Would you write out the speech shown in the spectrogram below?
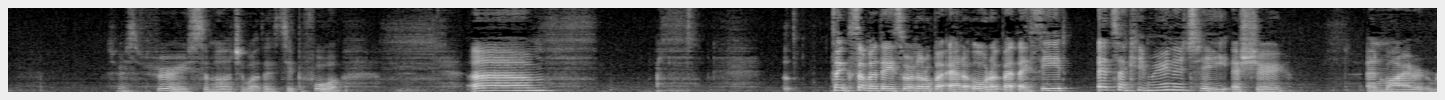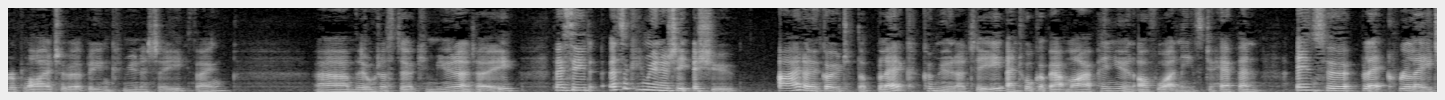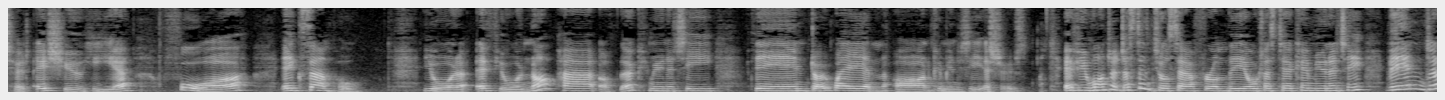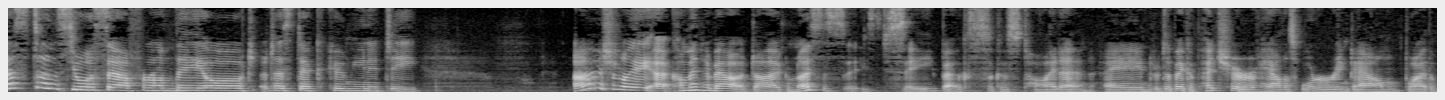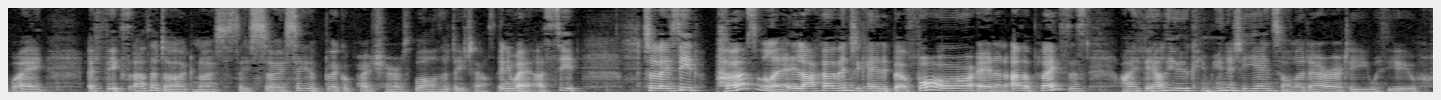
So it's very similar to what they said before. Um, think some of these were a little bit out of order, but they said it's a community issue in my reply to it being community thing, um, the autistic community. They said it's a community issue I don't go to the black community and talk about my opinion of what needs to happen. Insert black related issue here. For example, you're if you're not part of the community, then don't weigh in on community issues. If you want to distance yourself from the autistic community, then distance yourself from the autistic community. I actually uh, comment about diagnosis, you see, but it's, it's tied in, and the bigger picture of how this watering down, by the way, affects other diagnoses. So see the bigger picture as well as the details. Anyway, I said, so they said, personally, like I've indicated before and in other places, I value community and solidarity with you.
